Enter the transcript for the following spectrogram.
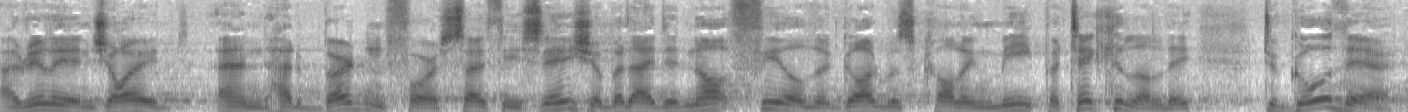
I really enjoyed and had a burden for Southeast Asia, but I did not feel that God was calling me particularly to go there.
